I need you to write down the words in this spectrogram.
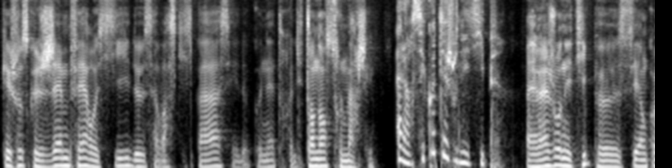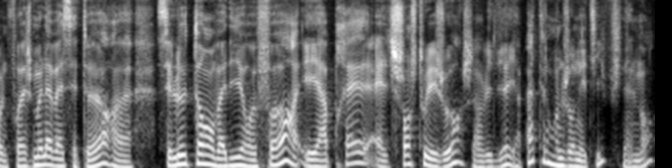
quelque chose que j'aime faire aussi, de savoir ce qui se et de connaître les tendances sur le marché. Alors, c'est quoi ta journée type? Bah, Ma journée type, euh, c'est encore une fois, je me lève à 7 heures. Euh, c'est le temps, on va dire, fort. Et après, elle change tous les jours. J'ai envie de dire, il n'y a pas tellement de journée type finalement.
